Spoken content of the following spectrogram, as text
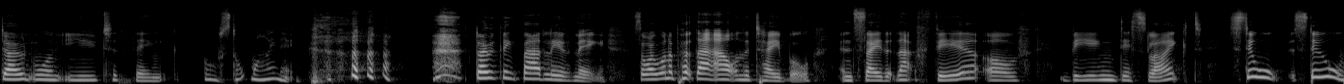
don't want you to think, oh, stop whining. don't think badly of me. So I want to put that out on the table and say that that fear of being disliked still still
